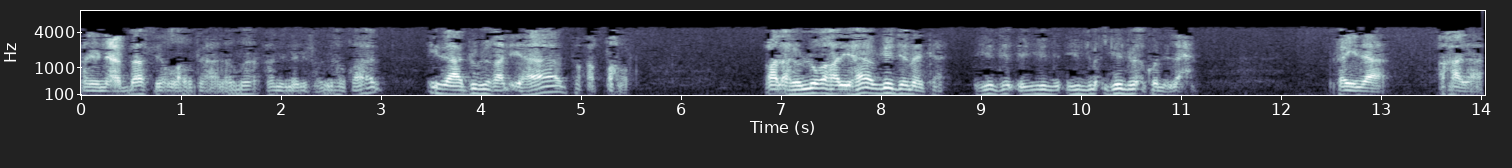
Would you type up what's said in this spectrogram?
عن ابن عباس رضي الله تعالى عنهما عن النبي صلى الله عليه وسلم قال إذا دبغ الإهاب فقد طهر. قال أهل اللغة الإهاب جلد الميتة جلد, مأكل اللحم. فإذا أخذ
